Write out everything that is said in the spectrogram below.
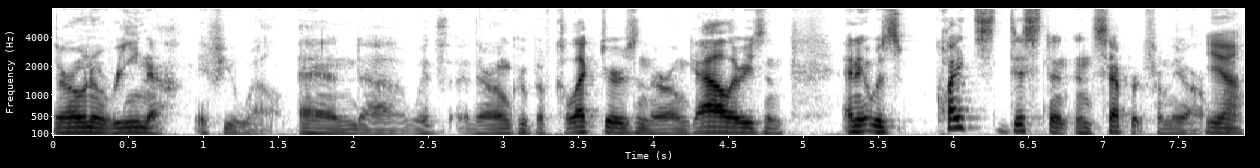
their own arena, if you will, and uh, with their own group of collectors and their own galleries, and and it was quite distant and separate from the art. Yeah.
